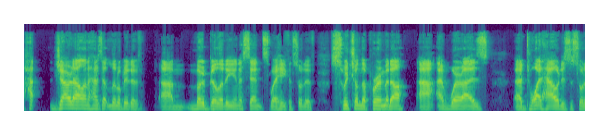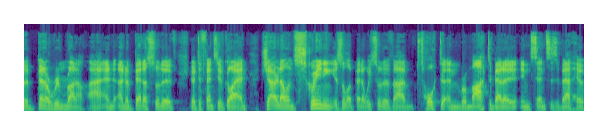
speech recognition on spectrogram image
ha- Jarrett Allen has that little bit of um, mobility in a sense where he can sort of switch on the perimeter, uh, and whereas uh, Dwight Howard is a sort of better rim runner uh, and, and a better sort of you know, defensive guy. And Jarrett Allen's screening is a lot better. We sort of um, talked and remarked about it in senses about how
